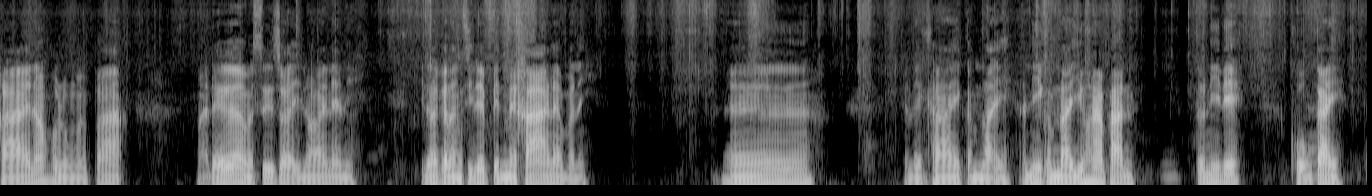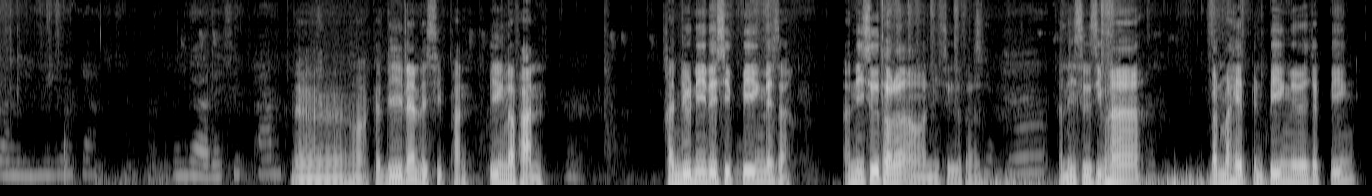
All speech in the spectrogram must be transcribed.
ขายเนาะพ่อลุงแม่ป้า มาเด้อมาซื้อซอยอีร้อยแน่นี่อีร้อยกำลังสิได้เป็นแม่ค้าแล้วบัดนี้ เออก็เลยขายกำไร อันนี้กำไรอยู่ห้าพันตัวนี้เด้โขงไก่ตอนนี้มีลูกจ้ะมันเหลือได้สิบพันเออว่าก็ดีแล้วได้สิบพันปิ้งละพันคันอยู่นี่ได้สิบปิ้งได้สะอันนี้ซื้อเท่าไหร่เอาอันนี้ซื้อเท่าไหร่สิบห้าอันนี้ซื้อสิบห้าบันมาเฮ็ดเป็นปิ้งนี่ได้จากปิ้งมีสาวไป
